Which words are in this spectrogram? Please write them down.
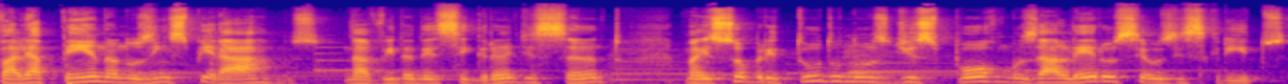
Vale a pena nos inspirarmos na vida desse grande santo, mas, sobretudo, nos dispormos a ler os seus escritos,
